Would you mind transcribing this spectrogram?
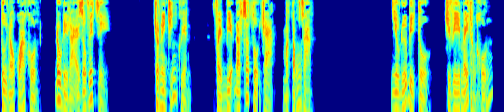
Tụi nó quá khôn, đâu để lại dấu vết gì. Cho nên chính quyền phải bịa đặt ra tội trạng mà tống giam. Nhiều đứa bị tù chỉ vì mấy thằng khốn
